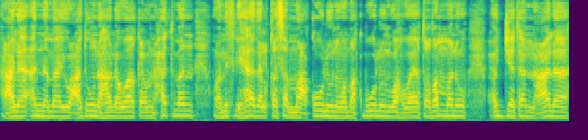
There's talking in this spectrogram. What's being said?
على أن ما يوعدونه لواقع حتما ومثل هذا القسم معقول ومقبول وهو يتضمن حجة على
